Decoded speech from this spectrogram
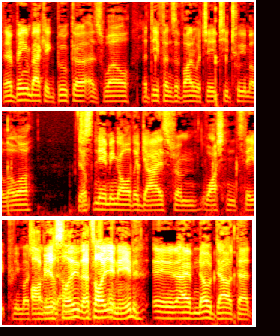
And they're bringing back Egbuka as well, the defensive line with JT Tuimoloau. Just naming all the guys from Washington State pretty much. Obviously, that's all you And- need. And I have no doubt that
